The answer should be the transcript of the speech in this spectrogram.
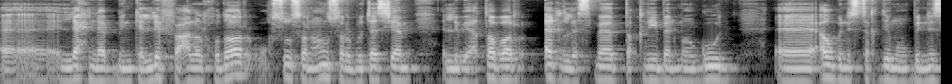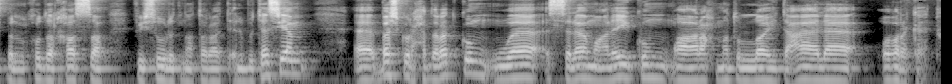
اللي إحنا بنكلفها على الخضار وخصوصا عنصر البوتاسيوم اللي بيعتبر أغلى سماد تقريبا موجود آه، أو بنستخدمه بالنسبة للخضر خاصة في صورة نترات البوتاسيوم. آه، بشكر حضراتكم والسلام عليكم ورحمة الله تعالى وبركاته.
